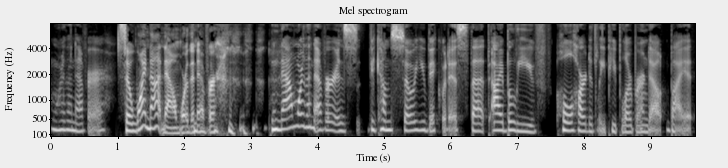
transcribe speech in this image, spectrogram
More than ever. So why not now more than ever? now more than ever is become so ubiquitous that I believe wholeheartedly people are burned out by it.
